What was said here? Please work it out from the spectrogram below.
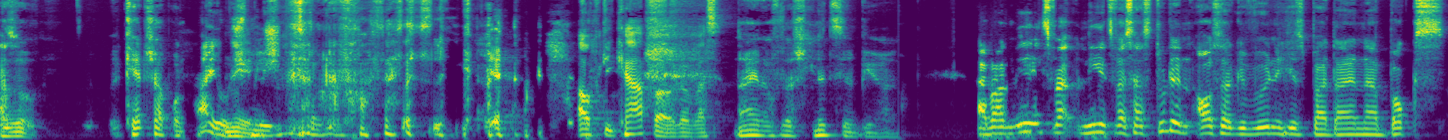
Also Ketchup und Mayo Nee. schmieren. Das ist lecker. auf die Kaper oder was? Nein, auf das Schnitzel, Björn. Aber Nils, Nils, was hast du denn Außergewöhnliches bei deiner Box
